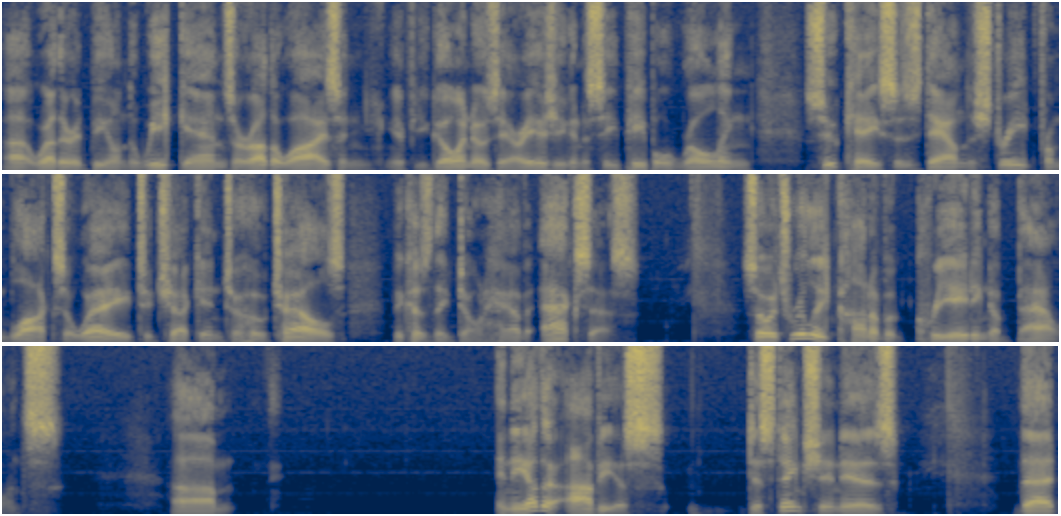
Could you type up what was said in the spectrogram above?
Uh, whether it be on the weekends or otherwise. And if you go in those areas, you're going to see people rolling suitcases down the street from blocks away to check into hotels because they don't have access. So it's really kind of a, creating a balance. Um, and the other obvious distinction is that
